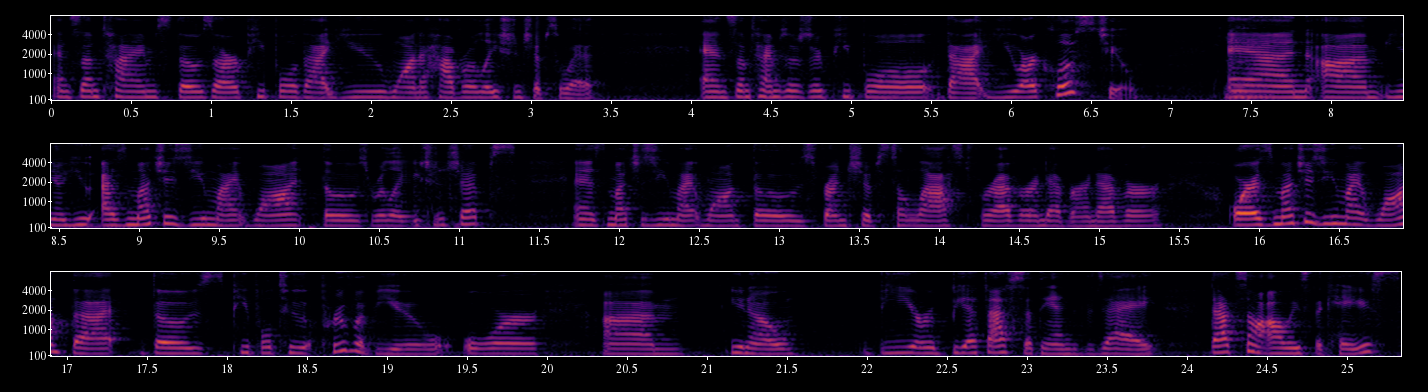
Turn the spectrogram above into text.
And sometimes those are people that you want to have relationships with. And sometimes those are people that you are close to. And um, you know, you as much as you might want those relationships, and as much as you might want those friendships to last forever and ever and ever, or as much as you might want that those people to approve of you, or um, you know, be your BFFs at the end of the day, that's not always the case.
